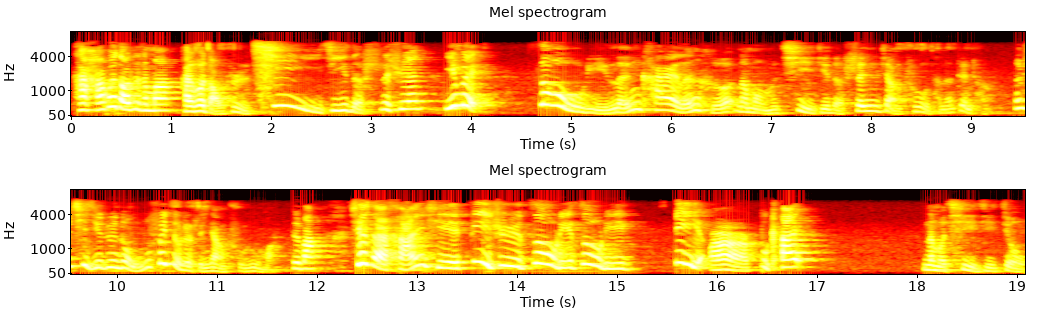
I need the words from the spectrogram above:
它还会导致什么？还会导致气机的失宣，因为腠理能开能合，那么我们气机的升降出入才能正常。那么气机运动无非就是升降出入嘛，对吧？现在寒邪闭聚腠理，腠理闭而不开，那么气机就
